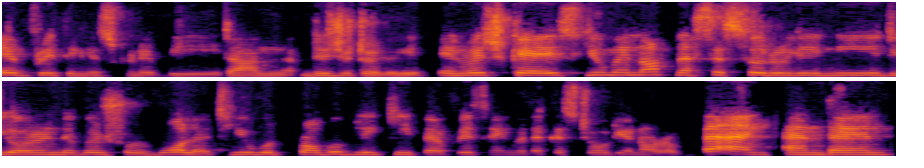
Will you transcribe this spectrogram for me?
everything is going to be done digitally in which case you may not necessarily need your individual wallet. You would probably keep everything with a custodian or a bank and then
